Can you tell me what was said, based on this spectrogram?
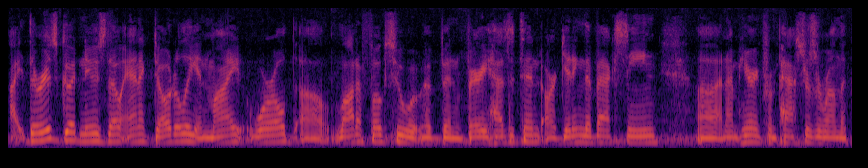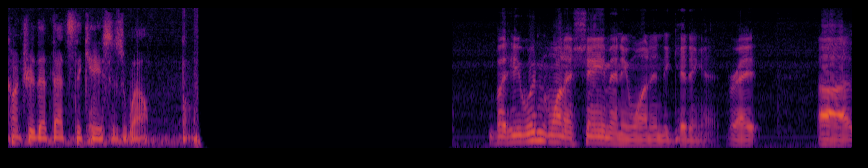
I, there is good news though. Anecdotally, in my world, uh, a lot of folks who have been very hesitant are getting the vaccine, uh, and I'm hearing from pastors around the country that that's the case as well. But he wouldn't want to shame anyone into getting it, right? Uh,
